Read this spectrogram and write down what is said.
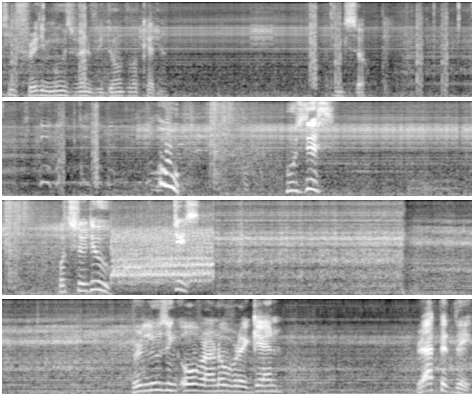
Think Freddy moves when we don't look at him. I think so. Oh! Who's this? What should I do? Jeez. We're losing over and over again. Rapidly.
